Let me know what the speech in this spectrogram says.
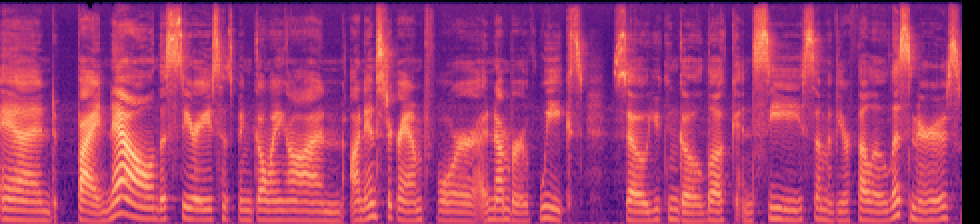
and by now, the series has been going on on Instagram for a number of weeks. So you can go look and see some of your fellow listeners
